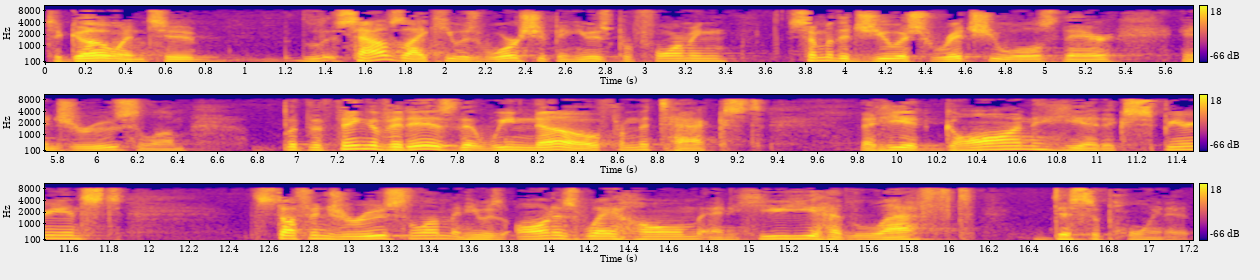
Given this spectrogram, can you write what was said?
to go and to, sounds like he was worshiping. He was performing some of the Jewish rituals there in Jerusalem. But the thing of it is that we know from the text that he had gone, he had experienced stuff in Jerusalem and he was on his way home and he had left disappointed.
